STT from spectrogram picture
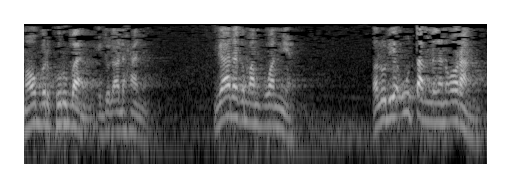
mau berkurban Idul Adha nggak ada kemampuannya. Lalu dia utang dengan orang.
